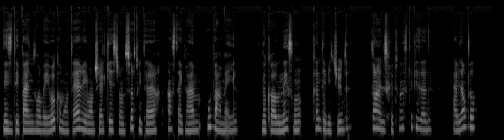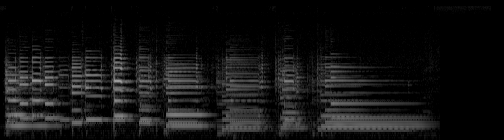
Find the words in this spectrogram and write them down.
N'hésitez pas à nous envoyer vos commentaires et éventuelles questions sur Twitter, Instagram ou par mail. Nos coordonnées sont, comme d'habitude, dans la description de cet épisode. À bientôt!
